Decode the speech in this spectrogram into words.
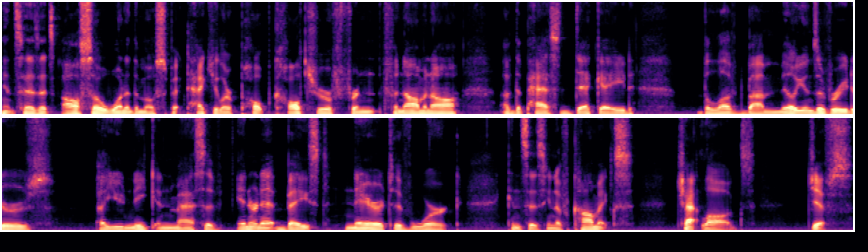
It says it's also one of the most spectacular pulp culture ph- phenomena of the past decade beloved by millions of readers, a unique and massive internet based narrative work consisting of comics, chat logs, GIFs,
